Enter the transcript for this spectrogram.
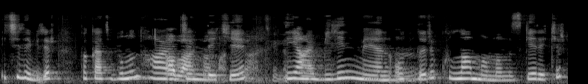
içilebilir. Fakat bunun haricindeki diğer bilinmeyen otları kullanmamamız gerekir.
